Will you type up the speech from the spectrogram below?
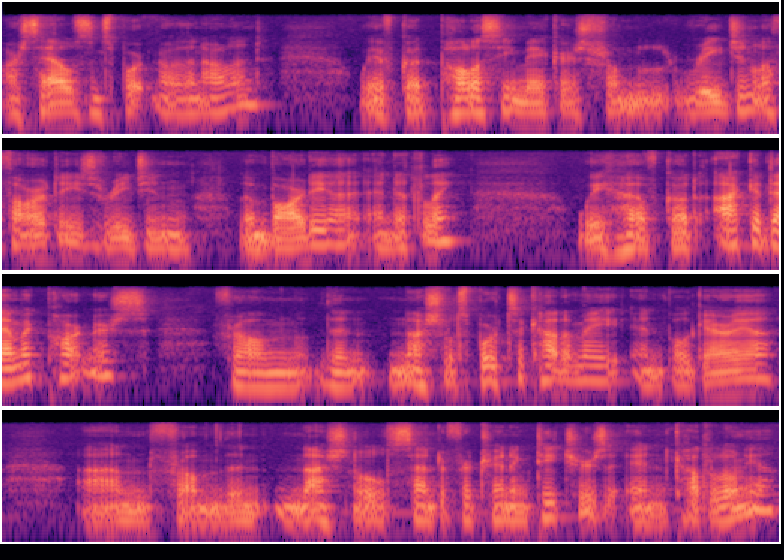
ourselves in Sport Northern Ireland. We've got policymakers from regional authorities, Region Lombardia in Italy. We have got academic partners from the National Sports Academy in Bulgaria and from the National Centre for Training Teachers in Catalonia,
